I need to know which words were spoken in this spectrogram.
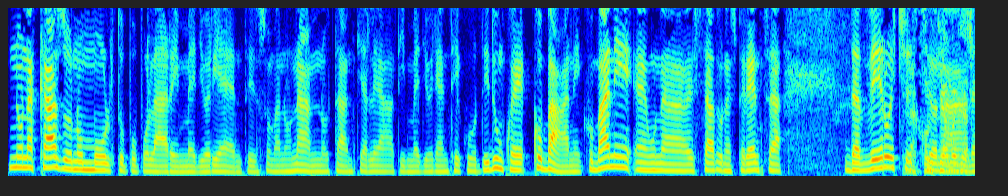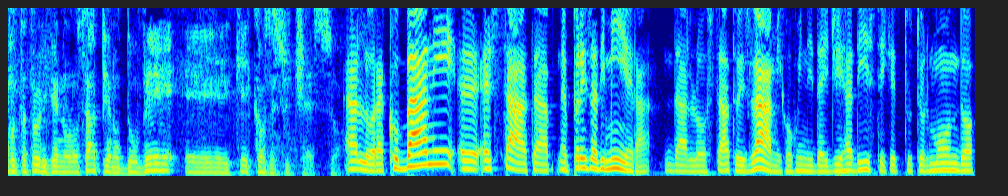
non a caso non molto popolare in Medio Oriente, insomma non hanno tanti alleati in Medio Oriente i curdi. Dunque Kobani, Kobani è, una, è stata un'esperienza davvero eccezionale. Raccontiamo agli ascoltatori che non lo sappiano dov'è e che cosa è successo. Allora, Kobani eh, è stata presa di mira dallo Stato islamico, quindi dai jihadisti che tutto il mondo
